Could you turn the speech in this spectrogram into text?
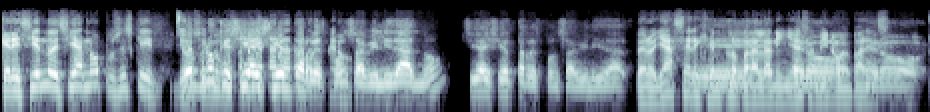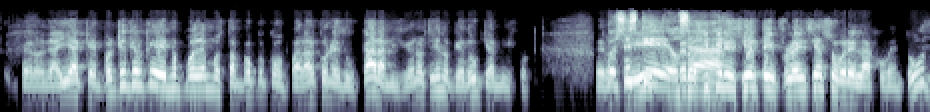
creciendo decía, no, pues es que Yo, sí creo que sí hay ta, ta, ta, cierta ta, pero- responsabilidad, ¿no? Sí hay cierta responsabilidad. Pero, ya ser ejemplo para la Eh, niñez a mí no pero- me parece. Pero, pero de ahí a que, porque creo que no podemos tampoco comparar con educar a mi hijo. Yo no estoy diciendo que eduque a mi hijo. Pero Pues es sí- que, o pero sea- sí tienen cierta influencia sobre la juventud.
